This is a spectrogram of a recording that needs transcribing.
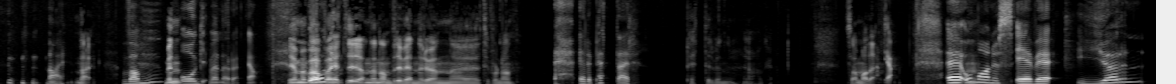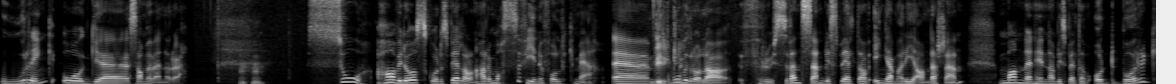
Nei. Nei. Vam Men- og Vennerød. Ja. Ja, men hva, Og- hva heter den andre Vennerøden eh, til fornavn? Er det Petter? Petter Vennerød? Ja, ok. Samme det. Ja. Eh, og Mm. manus er ved Jørn Oring og eh, samme Vennerød. Mhm. Så har vi da skuespillerne. Her er masse fine folk med. Eh, Virkelig. Hovedrolla fru Svendsen blir spilt av Inger Marie Andersen. Mannen hennes blir spilt av Odd Borg.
